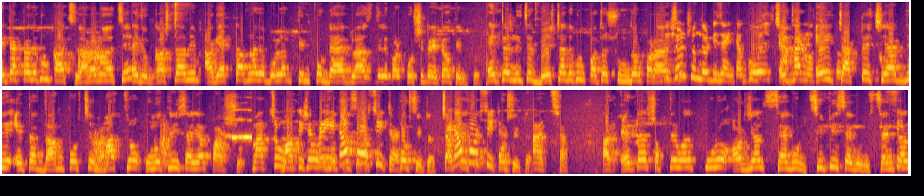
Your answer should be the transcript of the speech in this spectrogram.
এটা একটা দেখুন কাঁচ লাগানো আছে। এই দেখুন কাঁচটা আমি আগে একটা আপনাকে বললাম তিন ফুট ডায়ার গ্লাস দিলে পর কোর্সিটা এটাও তিন ফুট। এটার নিচের বেসটা দেখুন কত সুন্দর করা আছে। ভীষণ সুন্দর ডিজাইনটা গোল চাকার মতো। এই চারটে চেয়ার দিয়ে এটা দাম পড়ছে মাত্র উনত্রিশ হাজার পাঁচশো। মাত্র উনত্রিশ মানে এটাও ফোর সিটার ফোর সিটার চারটে ফোর সিটার আচ্ছা। আর এটা সবথেকে বড় পুরো অরিজিনাল সেগুন সিপি সেগুন। সেন্ট্রাল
